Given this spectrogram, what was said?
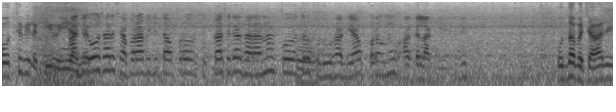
ਉੱਥੇ ਵੀ ਲੱਗੀ ਹੋਈ ਆ ਹਾਂਜੀ ਉਹ ਸਾਰੇ ਛਪਰਾ ਵੀ ਜਿੱਦਾਂ ਉੱਪਰੋਂ ਸੁੱਕਾ ਸੀਗਾ ਸਾਰਾ ਨਾ ਕੋਈ ਉਧਰੋਂ ਫਲੂਹਾ ਗਿਆ ਉੱਪਰ ਉਹਨੂੰ ਅੱਗ ਲੱਗ ਗਈ। ਉਹਦਾ ਬਚਾ ਜੀ।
